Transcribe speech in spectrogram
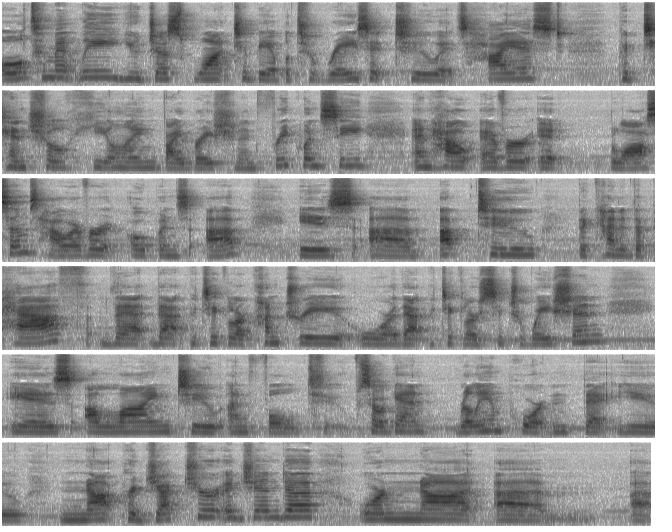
Ultimately, you just want to be able to raise it to its highest potential healing vibration and frequency, and however it blossoms, however it opens up, is um, up to the kind of the path that that particular country or that particular situation is aligned to unfold to. So again, really important that you not project your agenda or not um, uh,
